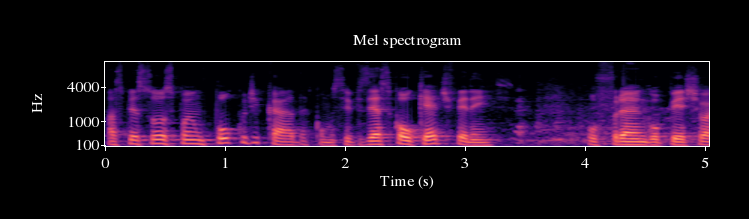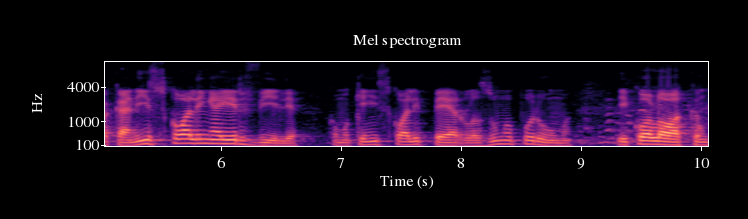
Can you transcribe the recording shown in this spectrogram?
as pessoas põem um pouco de cada, como se fizesse qualquer diferença. O frango, o peixe ou a carne. E escolhem a ervilha, como quem escolhe pérolas, uma por uma, e colocam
